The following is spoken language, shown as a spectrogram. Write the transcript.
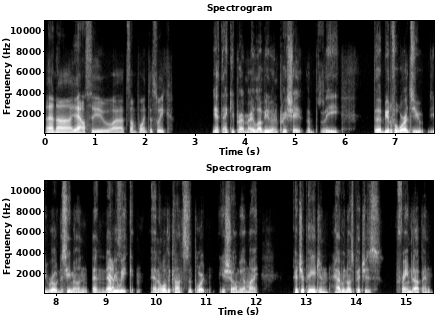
And uh, yeah, I'll see you uh, at some point this week. Yeah, thank you, Proud Mary. Love you and appreciate the the the beautiful words you you wrote in this email and, and every Yes. week and all the constant support you show me on my picture page and having those pictures framed up and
